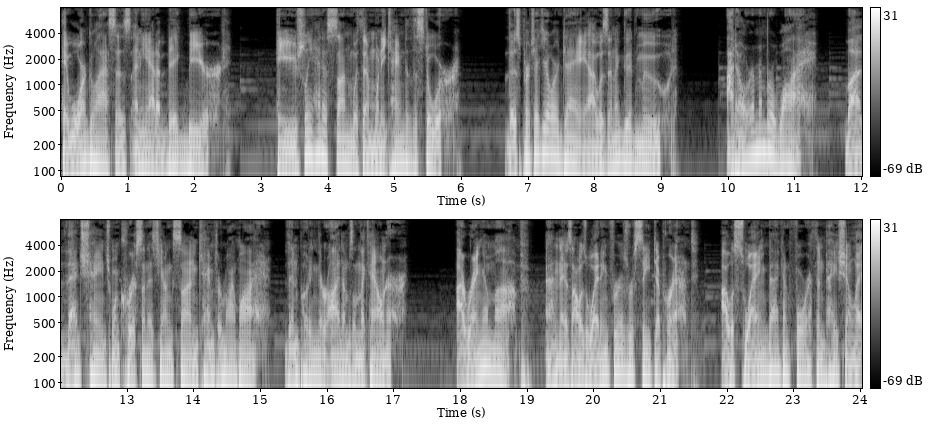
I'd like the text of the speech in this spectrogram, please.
He wore glasses and he had a big beard. He usually had his son with him when he came to the store. This particular day, I was in a good mood. I don't remember why, but that changed when Chris and his young son came through my line, then putting their items on the counter. I rang him up, and as I was waiting for his receipt to print, I was swaying back and forth impatiently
